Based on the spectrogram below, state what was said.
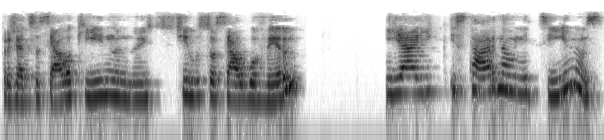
projeto social aqui no, no estilo social governo, e aí, estar na Unicinos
